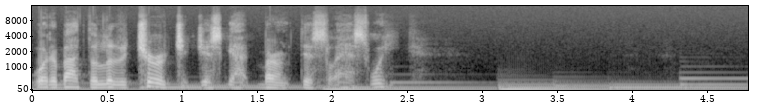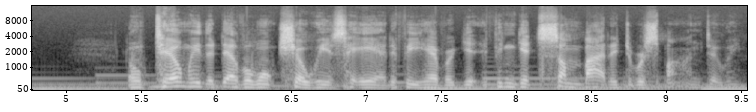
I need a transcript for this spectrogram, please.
What about the little church that just got burnt this last week? Don't tell me the devil won't show his head if he ever get if he can get somebody to respond to him.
